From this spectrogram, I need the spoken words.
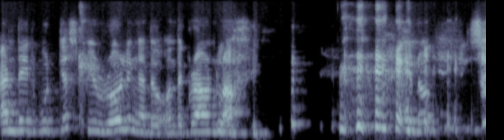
And they would just be rolling on the on the ground laughing. You know? So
